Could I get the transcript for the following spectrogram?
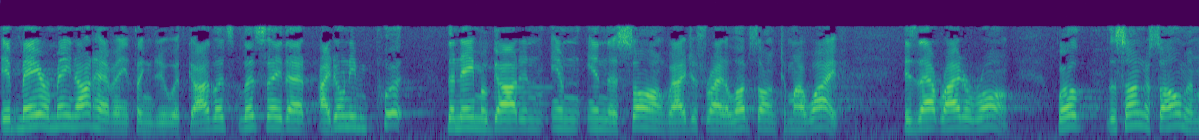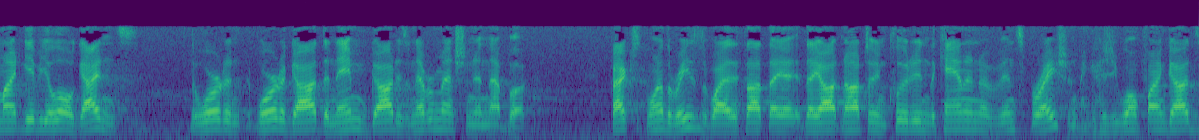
it may or may not have anything to do with God. Let's let's say that I don't even put the name of God in in in the song, but I just write a love song to my wife. Is that right or wrong? Well, the Song of Solomon might give you a little guidance. The word word of God, the name of God is never mentioned in that book. In fact, it's one of the reasons why they thought they they ought not to include it in the canon of inspiration, because you won't find God's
